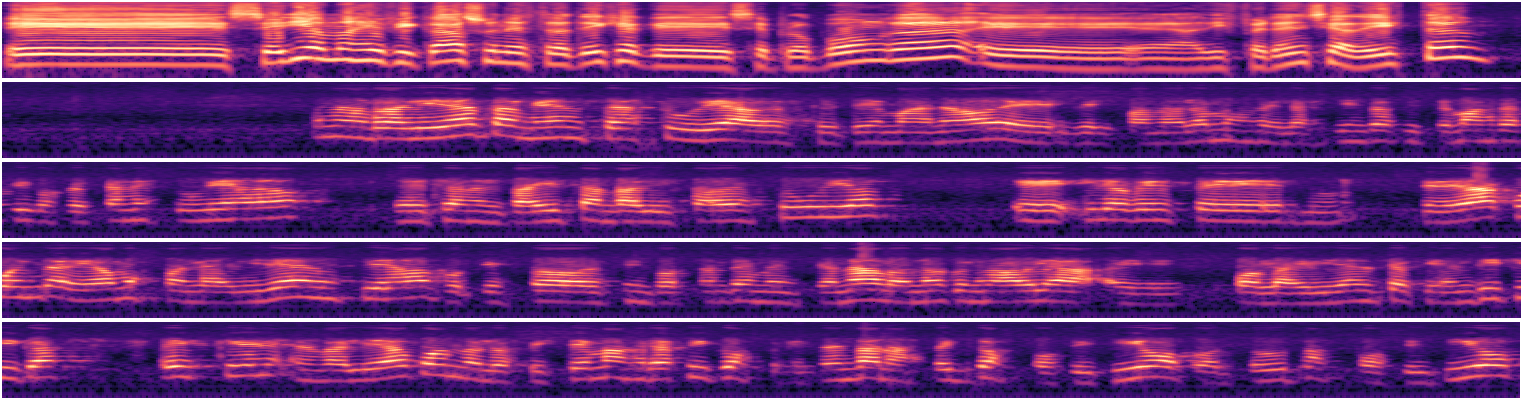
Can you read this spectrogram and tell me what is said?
Eh, ¿Sería más eficaz una estrategia que se proponga eh, a diferencia de esta? Bueno, en realidad también se ha estudiado este tema, ¿no? De, cuando hablamos de los distintos sistemas gráficos que se han estudiado, de hecho en el país se han realizado estudios, y lo que se se da cuenta, digamos, con la evidencia, porque esto es importante mencionarlo, ¿no? que uno habla eh, por la evidencia científica, es que en realidad cuando los sistemas gráficos presentan aspectos positivos o productos positivos,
